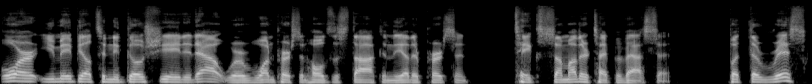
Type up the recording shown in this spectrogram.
Or you may be able to negotiate it out where one person holds the stock and the other person takes some other type of asset. But the risk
